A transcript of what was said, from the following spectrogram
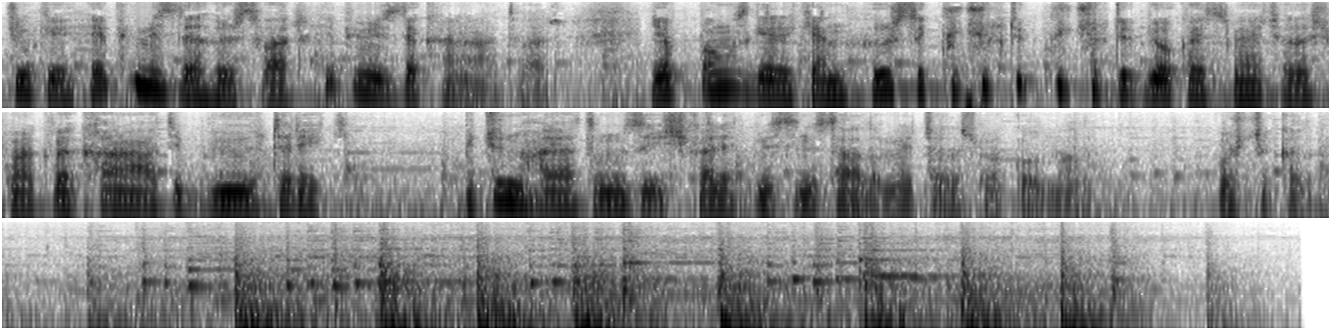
Çünkü hepimizde hırs var, hepimizde kanaat var. Yapmamız gereken hırsı küçültüp küçültüp yok etmeye çalışmak ve kanaati büyüterek bütün hayatımızı işgal etmesini sağlamaya çalışmak olmalı. Hoşçakalın.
